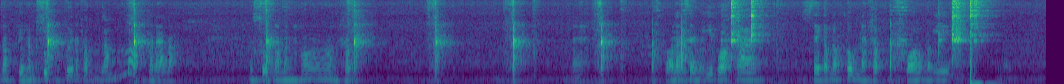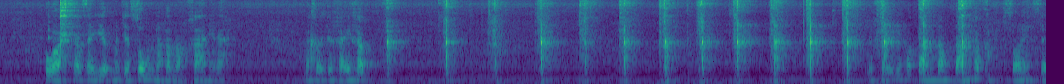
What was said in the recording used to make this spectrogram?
น้ำเปลี่ยนน้ำซุปเพื่อนนะครับล้ำมากขนาดเนาะน้ำซุปน้ำมันห้อนครับอะพอเราใส่มาอีกพอคาใส่กับน้ำต้มนะครับพอมาอีกเพราะว่าถ้าใส่เยอะมันจะส้มนะครับเนาะคานี่นะมาใส่กระไข่ครับกระไข่นี่เขาตำตำตำครับซอยใส่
